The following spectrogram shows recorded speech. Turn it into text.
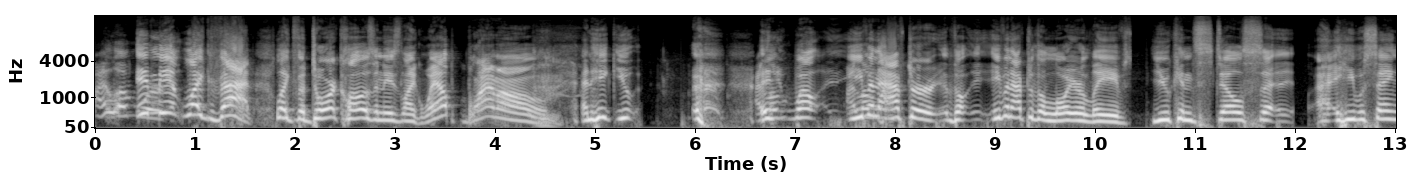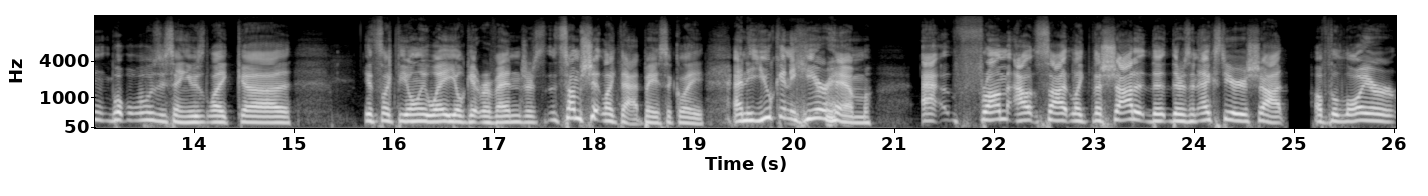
I love it. Immediate like that. Like the door closed and he's like, "Well, blammo." And he you and- love- well, I love even when- after the even after the lawyer leaves, you can still say he was saying what, what was he saying? He was like uh it's like the only way you'll get revenge or some shit like that basically. And you can hear him at, from outside like the shot the, there's an exterior shot of the lawyer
